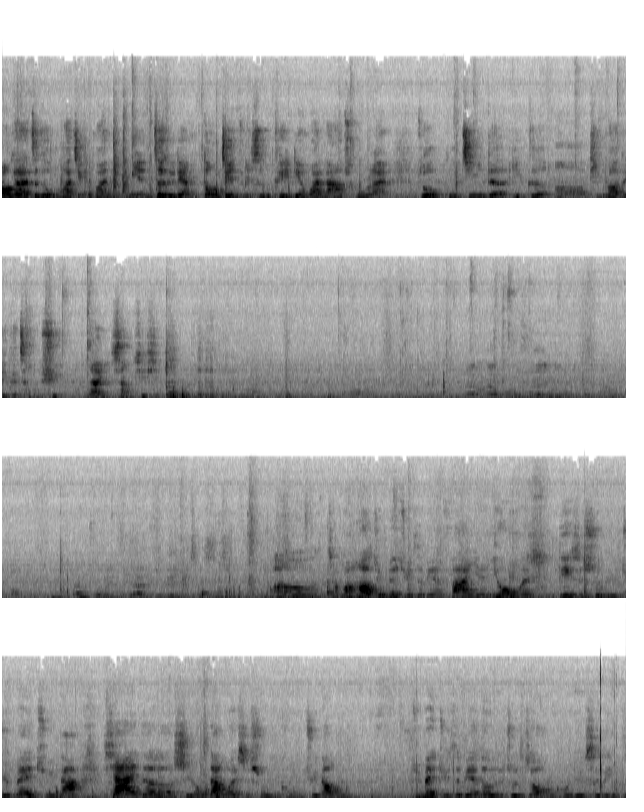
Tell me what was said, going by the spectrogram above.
包在这个文化景观里面，这个两栋建筑是不是可以另外拉出来做古迹的一个呃提报的一个程序？那以上，谢谢。嗯，长官好，军备局这边发言，因为我们土地是属于军备局，那现在的使用单位是属于空军，那我们军备局这边都是尊重空军司令部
